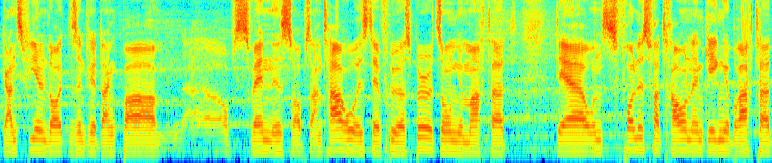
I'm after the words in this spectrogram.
Ganz vielen Leuten sind wir dankbar, ob es Sven ist, ob es Antaro ist, der früher Spirit Zone gemacht hat, der uns volles Vertrauen entgegengebracht hat.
